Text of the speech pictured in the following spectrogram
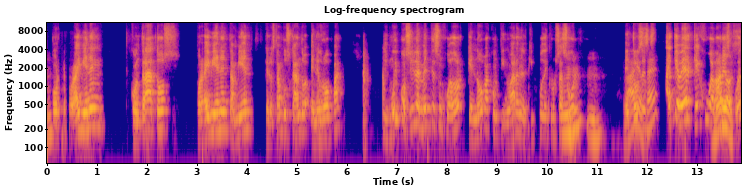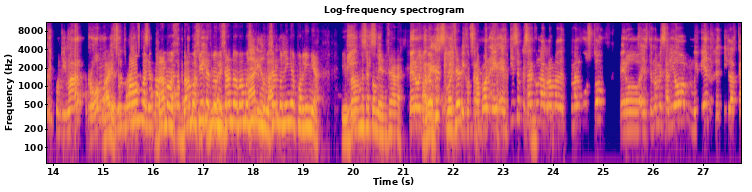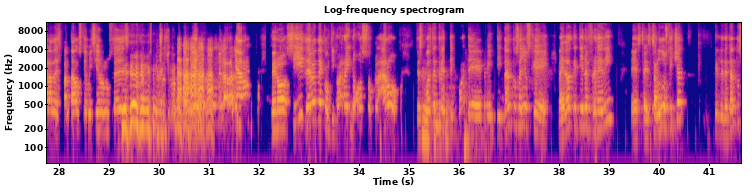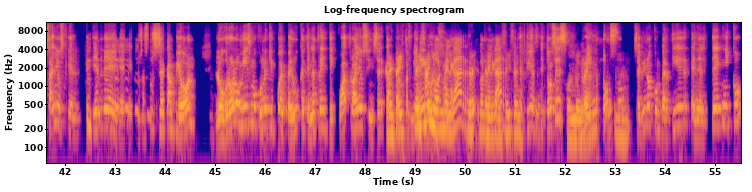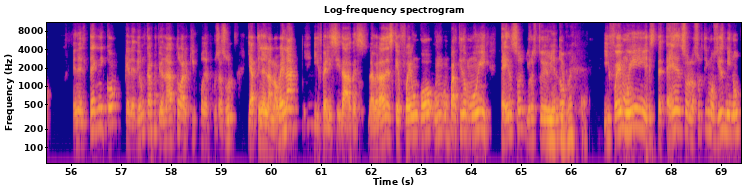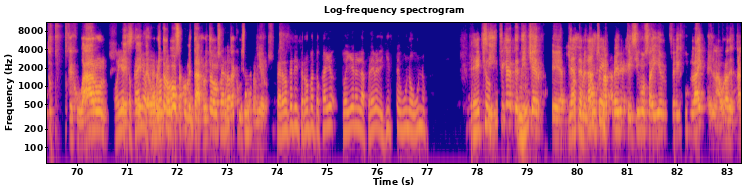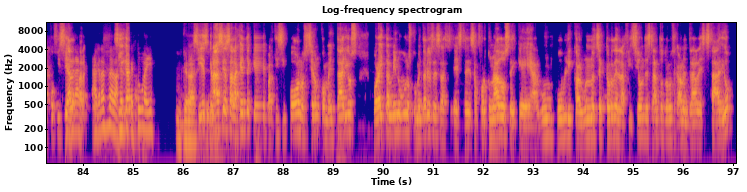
porque por ahí vienen contratos, por ahí vienen también que lo están buscando en Europa y muy posiblemente es un jugador que no va a continuar en el equipo de Cruz Azul. Entonces, Varios, ¿eh? hay que ver qué jugadores Varios. pueden continuar. Romo, Vamos, vamos a ir desmenuzando, vamos a ir desmenuzando línea por línea. Y Sí, vamos a sí, comenzar. Pero yo A ver, creo que sí, José- José Ramón, eh, eh, quise empezar con una broma de mal gusto, pero este no me salió muy bien. Les vi las caras de espantados que me hicieron ustedes. Yo creo que también me la rayaron. Pero sí, debe de continuar Reynoso, claro. Después de treinta y cua- de veintitantos años que la edad que tiene Freddy, este, saludos, teacher. De tantos años que, que tiene eh, Cruz Azul sin ser campeón, logró lo mismo con un equipo de Perú que tenía 34 años sin ser campeón 36 también. Años. con Melgar, con Melgar. 36 años. Fíjense, Entonces, Con Melgar. Reynoso se vino a convertir en el técnico, en el técnico que le dio un campeonato al equipo del Cruz Azul. Ya tiene la novena y felicidades. La verdad es que fue un, go- un, un partido muy tenso, yo lo estuve ¿Y viendo, qué fue? Y fue muy este, tenso los últimos 10 minutos que jugaron. Oye, este, Tocayo, pero ahorita lo vamos a comentar, ahorita lo vamos a Perdón. comentar con mis compañeros. Perdón que te interrumpa, Tocayo. Tú ayer en la previa dijiste 1-1. De hecho, Sí, fíjate, teacher, eh, aquí ¿Le lo comentamos la previa que hicimos ahí en Facebook Live, en la hora del taco oficial. Gra- para a- gracias a la gente sigan que estuvo ahí. Gracias. Así es, gracias a la gente que participó, nos hicieron comentarios. Por ahí también hubo unos comentarios desas- este, desafortunados de que algún público, algún sector de la afición de Santos no nos dejaron entrar al estadio.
